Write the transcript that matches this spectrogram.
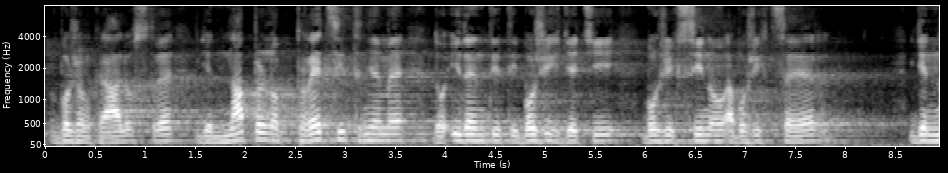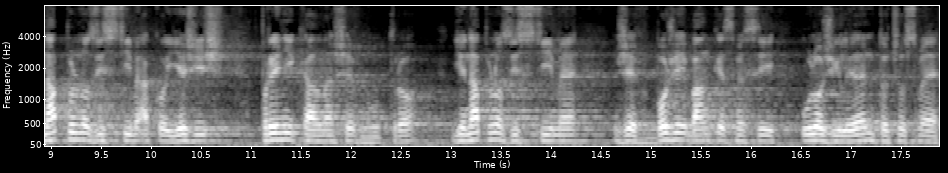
v Božom kráľovstve, kde naplno precitneme do identity Božích detí, Božích synov a Božích dcer, kde naplno zistíme, ako Ježiš prenikal naše vnútro, kde naplno zistíme, že v Božej banke sme si uložili len to, čo sme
